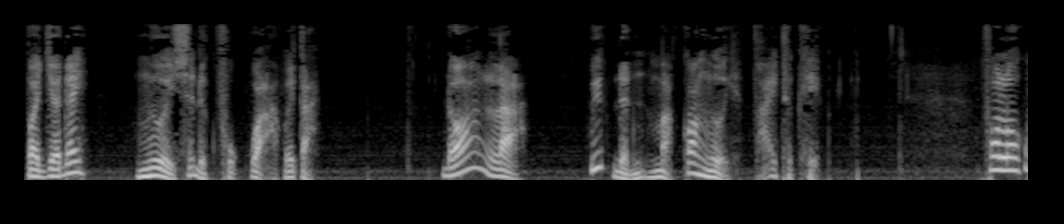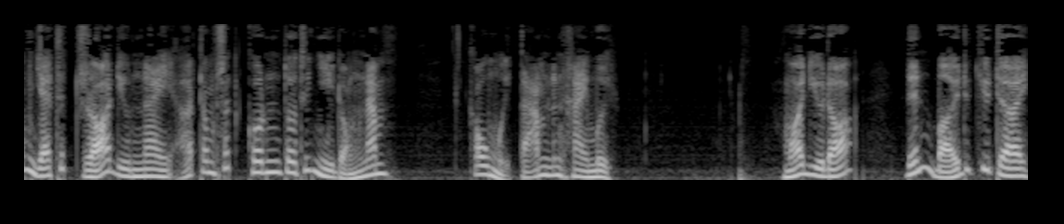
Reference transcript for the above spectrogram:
và giờ đây, người sẽ được phục hòa với ta. Đó là quyết định mà con người phải thực hiện. Phaolô cũng giải thích rõ điều này ở trong sách Côn Tô thứ nhì đoạn 5, câu 18 đến 20. Mọi điều đó đến bởi Đức Chúa Trời,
